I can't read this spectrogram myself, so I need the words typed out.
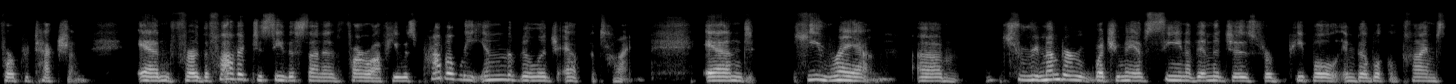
for protection and for the father to see the son far off, he was probably in the village at the time. And he ran. Um, to remember what you may have seen of images for people in biblical times,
